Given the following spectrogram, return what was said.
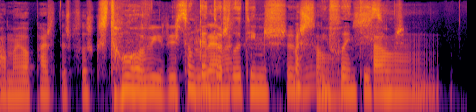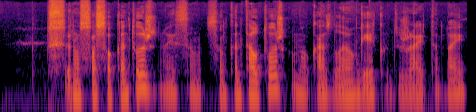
para a maior parte das pessoas que estão a ouvir este São programa. cantores latinos mas são, influentíssimos. São, não só só cantores, não é? são, são cantautores, como é o caso do Leão Gecko, do Jairo também.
